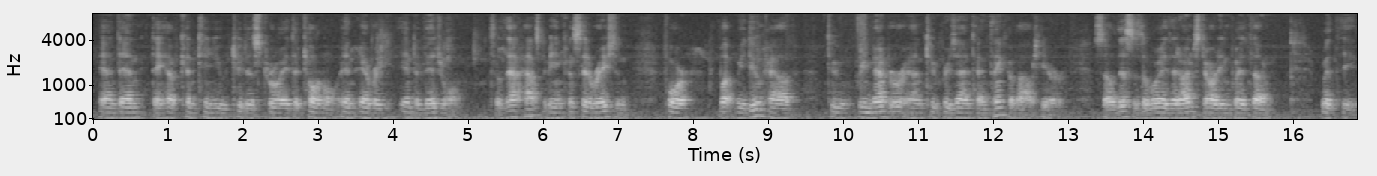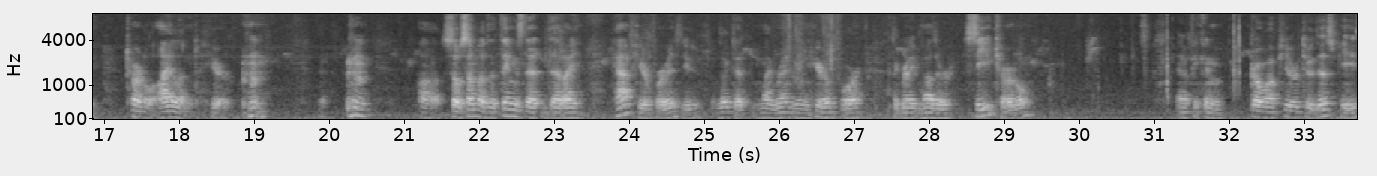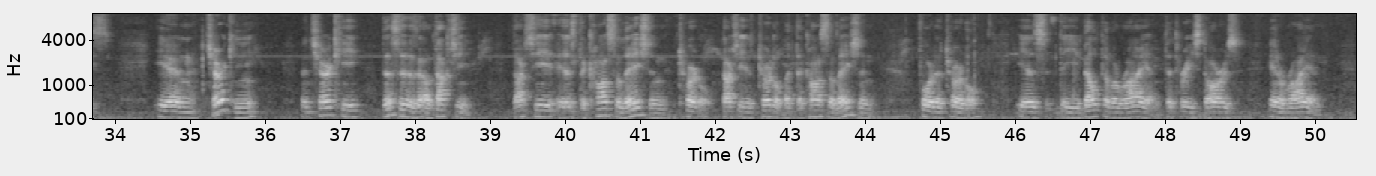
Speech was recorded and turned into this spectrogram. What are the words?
and then they have continued to destroy the tonal in every individual. So that has to be in consideration for what we do have to remember and to present and think about here. So this is the way that I'm starting with, um, with the Turtle Island here. uh, so some of the things that, that I have here for it, you looked at my rendering here for the great mother sea turtle. And if we can go up here to this piece, in Cherokee, in Cherokee, this is a Dakshi. Dakshi is the constellation turtle. Dakshi is turtle, but the constellation for the turtle is the belt of Orion, the three stars in Orion,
